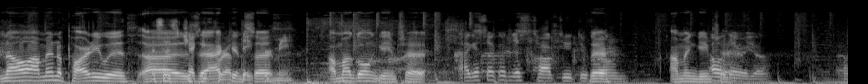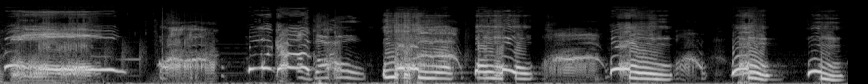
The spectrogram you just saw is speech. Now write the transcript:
No, I'm in a party with It uh, says Zach for and update Seth. for me. I'm gonna go in game chat. I guess I could just talk to you through There. phone. I'm in game Oh, chat. Oh, there we go. Oh my god! Go! Oh, oh, oh, oh, oh, oh,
